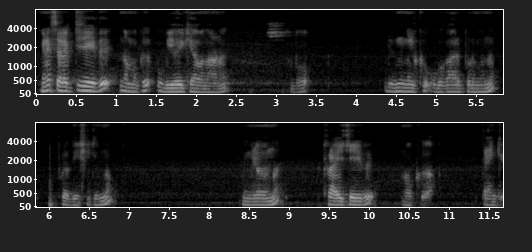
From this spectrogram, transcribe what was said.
ഇങ്ങനെ സെലക്ട് ചെയ്ത് നമുക്ക് ഉപയോഗിക്കാവുന്നതാണ്. അപ്പോൾ ഇത് നിങ്ങൾക്ക് ഉപകാരപ്പെടുമെന്ന് പ്രതീക്ഷിക്കുന്നു. നിങ്ങളൊന്ന് ട്രൈ ചെയ്ത് നോക്കുക. താങ്ക്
